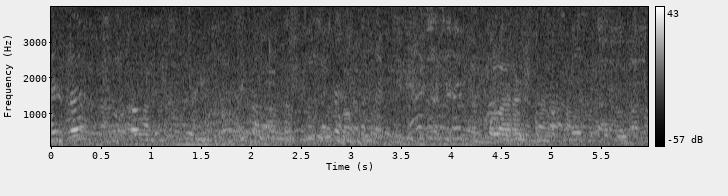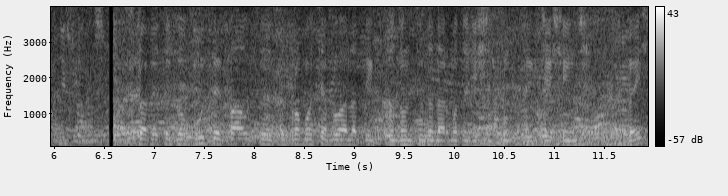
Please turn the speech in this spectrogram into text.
W sprawie tego WTV, ta promocja była dla tych wchodzących za darmo, to 10 punktów, 10 wejść.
